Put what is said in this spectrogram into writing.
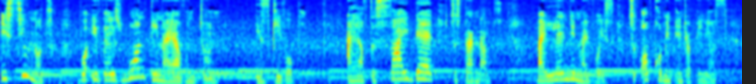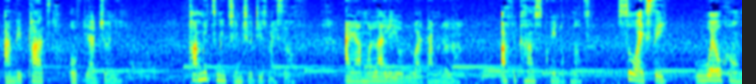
It's still not, but if there is one thing I haven't done, is give up. I have decided to stand out by lending my voice to upcoming entrepreneurs and be part of their journey. Permit me to introduce myself. I am Olale Damilola, Africa's Queen of Nuts. So I say, welcome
